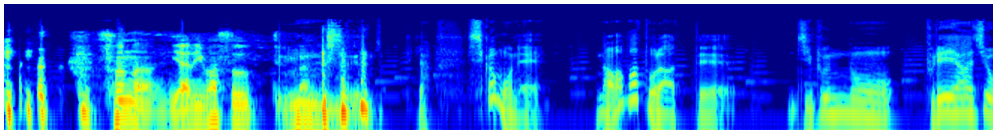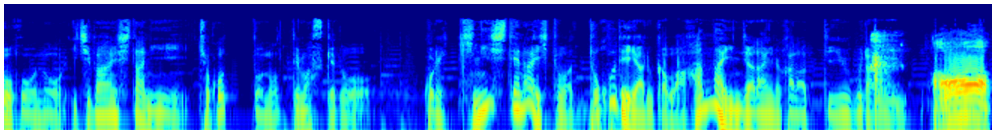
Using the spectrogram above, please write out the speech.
そんなんやりますっていう感じだけど。いや、しかもね、縄バトラーって、自分のプレイヤー情報の一番下にちょこっと載ってますけど、これ気にしてない人はどこでやるかわかんないんじゃないのかなっていうぐらい、ああ、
